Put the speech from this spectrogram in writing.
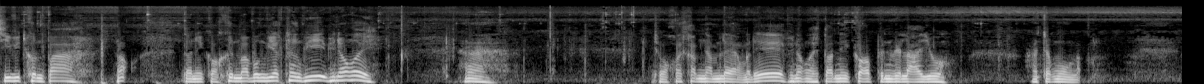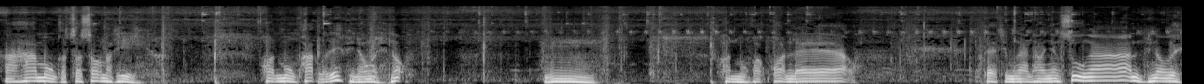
ชีวิตคนป่าเนาะตอนนี้ก็ขึ้นมาเบิ่งเวียกเทิงพี่พี่น้องเอ้ยอ่าจะค่อยคำยำแรงแล้วเด้พี่น้องเอ้ยตอนนี้ก็เป็นเวลาอยู่ห้าจักโมงละอ่าห้าโมงกับสองนาทีฮอดโมงพักแล้วเด้พี่น้องเอ้ยเนาะอืมฮอดโมงพักพรแล้ว แต่ทีมงานเรายังสู้งานพี่น้องเอ้ย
